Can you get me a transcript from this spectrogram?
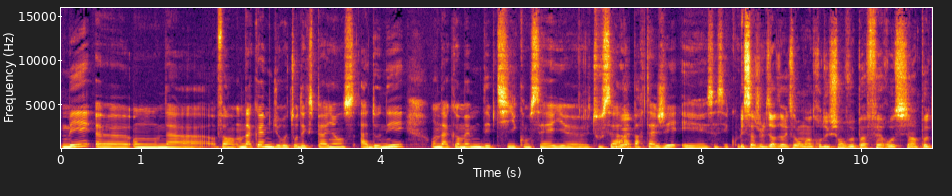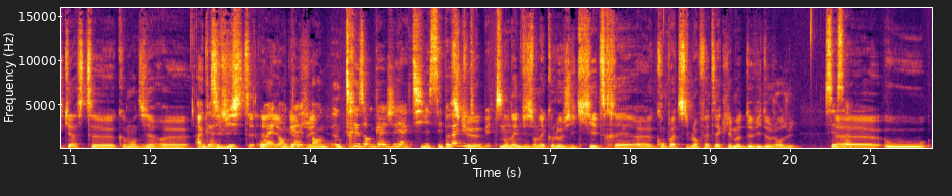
mais euh, on a, enfin on a quand même du retour d'expérience à donner. On a quand même des petits conseils, euh, tout ça Ouais. à partager et ça c'est cool. Et ça, je vais le dire directement en introduction, on veut pas faire aussi un podcast, euh, comment dire, activiste ouais, et enga- engagé. en- très engagé, activiste. C'est pas Parce du que tout le but. nous, on a une vision de l'écologie qui est très compatible en fait avec les modes de vie d'aujourd'hui. C'est ça. Où,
